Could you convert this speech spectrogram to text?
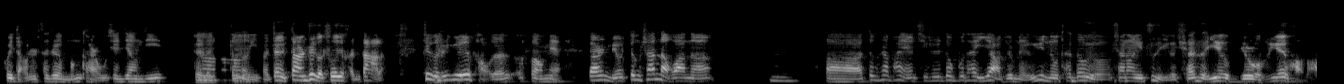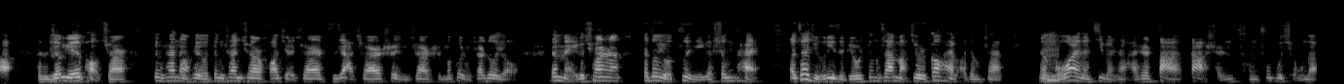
会导致它这个门槛无限降低，对对嗯，等等一番。这当然这个说就很大了，这个是越野跑的方面。当然，你比如登山的话呢，嗯呃，登山攀岩其实都不太一样，就是每个运动它都有相当于自己一个圈子。因为比如我们越野跑的话，可能叫越野跑圈儿；登山的话，它有登山圈儿、滑雪圈儿、自驾圈儿、摄影圈儿，什么各种圈儿都有。那每个圈儿呢，它都有自己一个生态。呃，再举个例子，比如登山吧，就是高海拔登山。那嗯国外呢，基本上还是大大神层出不穷的。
